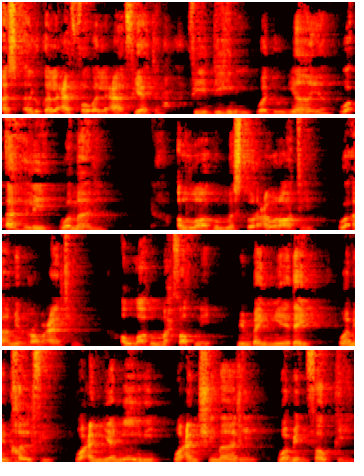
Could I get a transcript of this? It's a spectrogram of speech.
as'aluka al-'afwa wal 'afiyata fi dini wa dunyaya wa ahli wa mali. Allahumma astur 'awrati wa amin raw'ati. Allahumma ihfazni min bayni yaday wa min khalfi wa an yamini wa an shimali wa min fawqi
